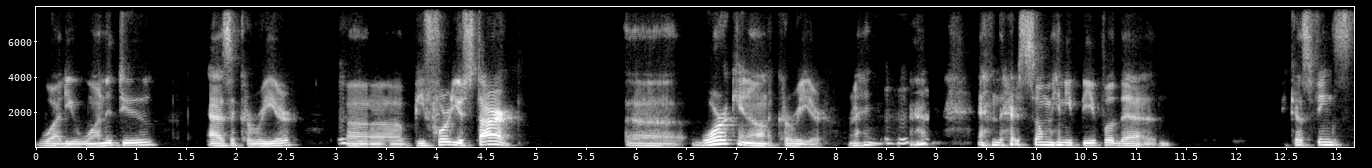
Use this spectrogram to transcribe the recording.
what you want to do as a career mm-hmm. uh, before you start uh, working on a career right mm-hmm. and there's so many people that because things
